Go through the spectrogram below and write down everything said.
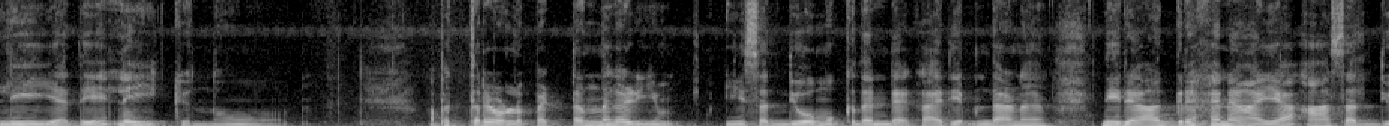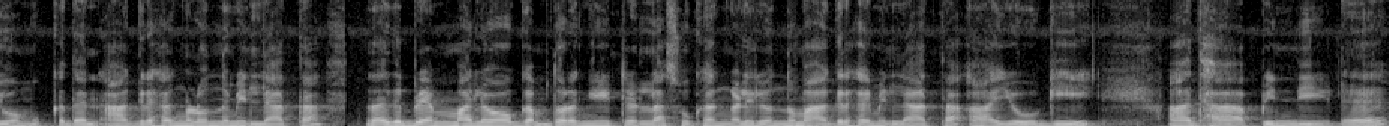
ലീയതെ ലയിക്കുന്നു. അപ്പം ഇത്രയേ ഉള്ളൂ. പെട്ടെന്ന് കഴിയും ഈ സദ്യോമുക്തന്റെ കാര്യം. എന്താണ്? നിരാഗ്രഹനായ ആ സദ്യോമുക്തൻ. ആഗ്രഹങ്ങളൊന്നുമില്ലാത്ത അതായത് ബ്രഹ്മലോകം തുടങ്ങിയിട്ടുള്ള സുഖങ്ങളിലൊന്നും ആഗ്രഹമില്ലാത്ത ആ യോഗി അധ പിന്നീട്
